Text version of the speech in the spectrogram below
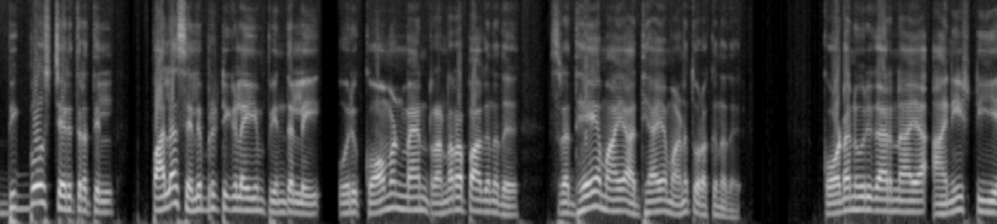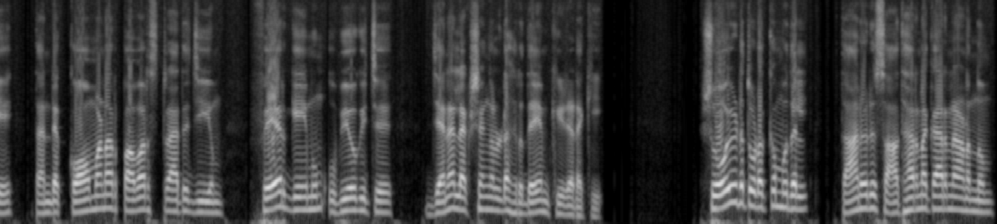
ബിഗ് ബോസ് ചരിത്രത്തിൽ പല സെലിബ്രിറ്റികളെയും പിന്തള്ളി ഒരു കോമൺ മാൻ റണ്ണറപ്പാകുന്നത് ശ്രദ്ധേയമായ അധ്യായമാണ് തുറക്കുന്നത്. കോടനൂരുകാരനായ അനീഷ് ടിയെ തന്റെ കോമണർ പവർ സ്ട്രാറ്റജിയും ഫെയർ ഗെയിമും ഉപയോഗിച്ച് ജനലക്ഷങ്ങളുടെ ഹൃദയം കീഴടക്കി. ഷോയുടെ തുടക്കം മുതൽ താനൊരു സാധാരണക്കാരനാണെന്നും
